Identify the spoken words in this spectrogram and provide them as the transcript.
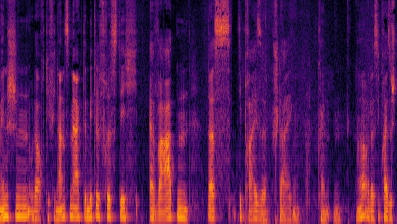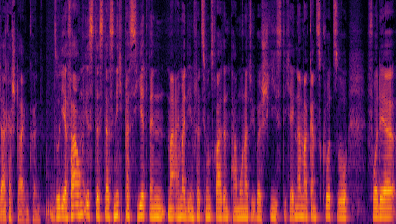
Menschen oder auch die Finanzmärkte mittelfristig erwarten, dass die Preise steigen könnten ne, oder dass die Preise stärker steigen können. So die Erfahrung ist, dass das nicht passiert, wenn mal einmal die Inflationsrate ein paar Monate überschießt. Ich erinnere mal ganz kurz so vor der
